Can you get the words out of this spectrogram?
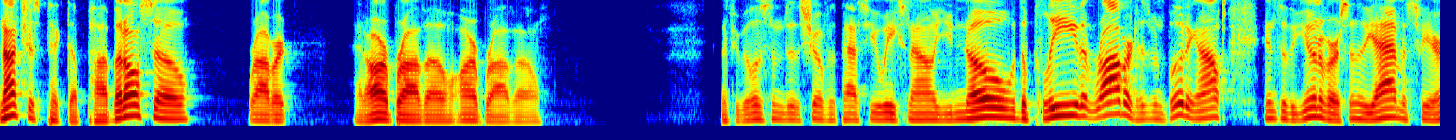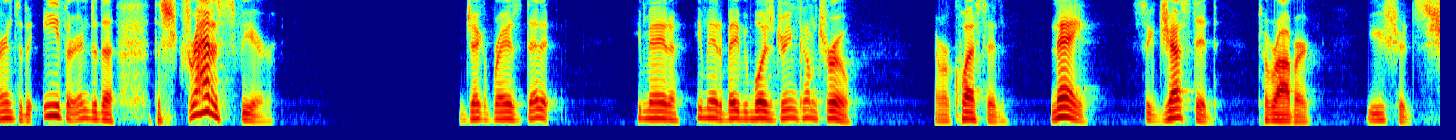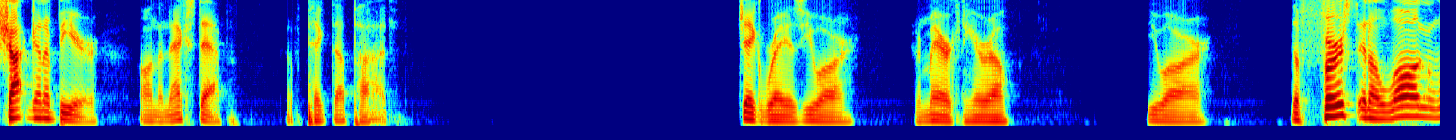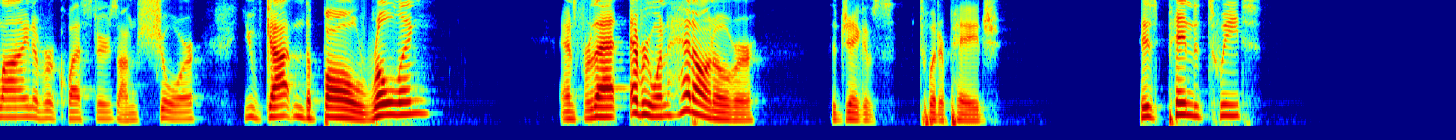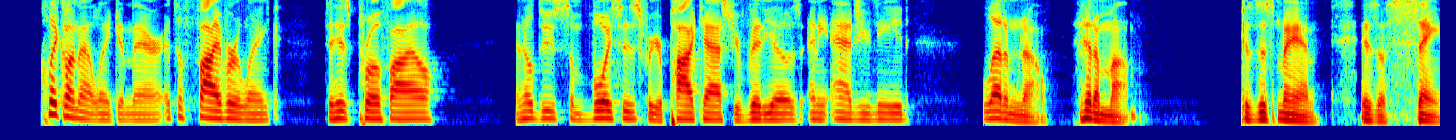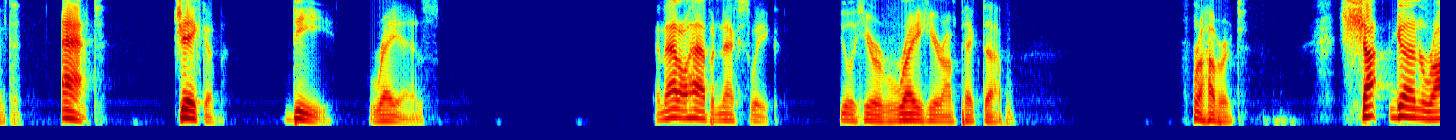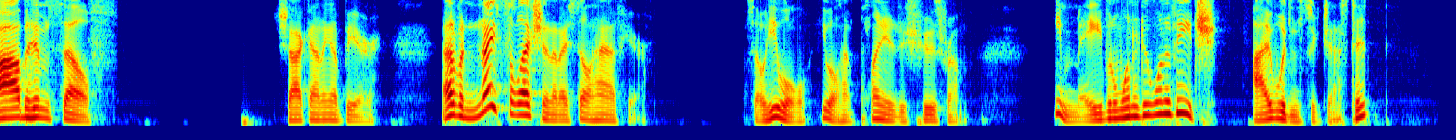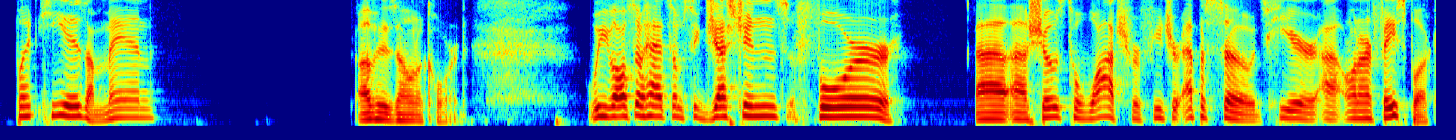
not just picked up pod, but also Robert at R Bravo, R Bravo. If you've been listening to the show for the past few weeks now, you know the plea that Robert has been putting out into the universe, into the atmosphere, into the ether, into the, the stratosphere. Jacob Reyes did it. He made a he made a baby boy's dream come true and requested, nay, suggested to Robert, you should shotgun a beer on the next step of Picked Up Pod. Jacob Reyes, you are an American hero. You are the first in a long line of requesters, I'm sure. You've gotten the ball rolling. And for that, everyone head on over to Jacob's Twitter page. His pinned tweet click on that link in there. It's a Fiverr link to his profile, and he'll do some voices for your podcast, your videos, any ads you need. Let him know. Hit him up. Because this man is a saint at Jacob D. Reyes. And that'll happen next week. You'll hear it right here on Picked Up. Robert. Shotgun Rob himself. Shotgunning a beer. Out of a nice selection that I still have here. So he will he will have plenty to choose from. He may even want to do one of each. I wouldn't suggest it, but he is a man of his own accord. We've also had some suggestions for uh, uh, shows to watch for future episodes here uh, on our Facebook.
